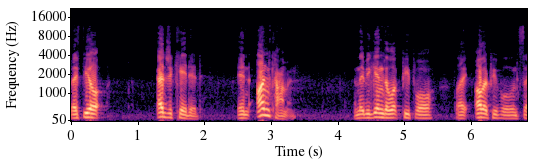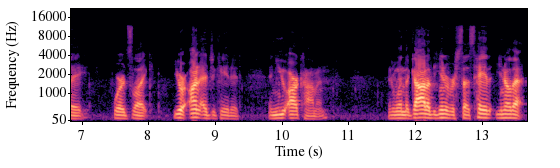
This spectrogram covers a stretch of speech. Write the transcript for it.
They feel educated and uncommon. And they begin to look people like other people and say words like, You're uneducated and you are common. And when the God of the universe says, Hey, you know that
